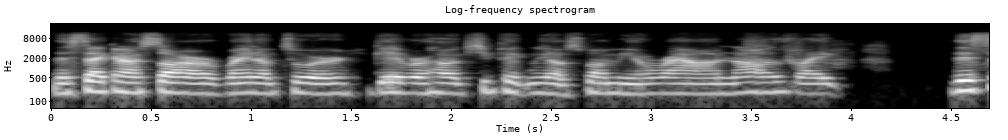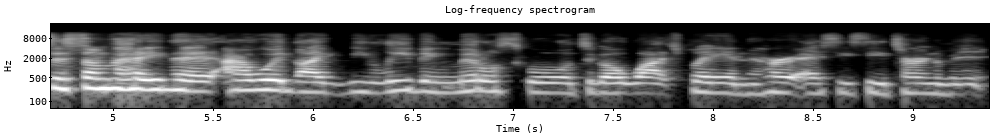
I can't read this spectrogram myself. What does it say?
the second I saw her, ran up to her, gave her a hug. She picked me up, spun me around, and I was like, "This is somebody that I would like be leaving middle school to go watch play in her SEC tournament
